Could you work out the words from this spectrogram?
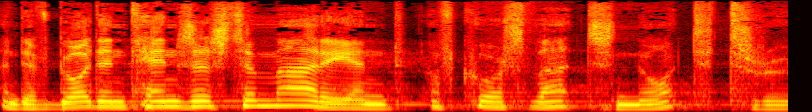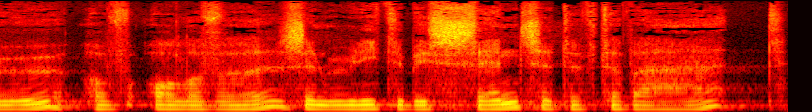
And if God intends us to marry, and of course that's not true of all of us, and we need to be sensitive to that.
